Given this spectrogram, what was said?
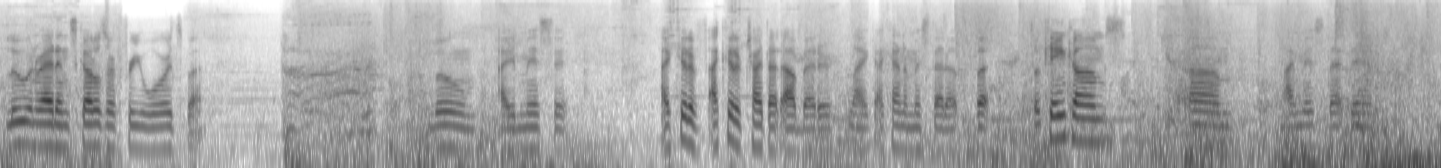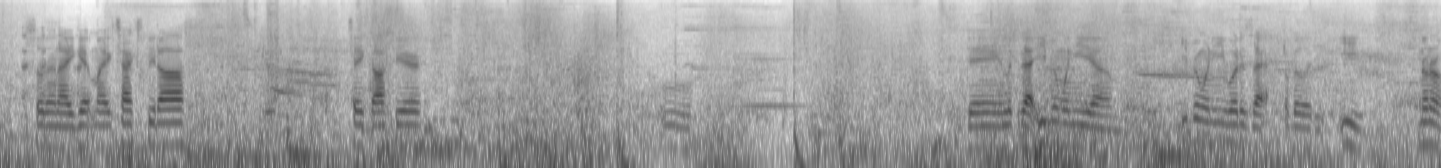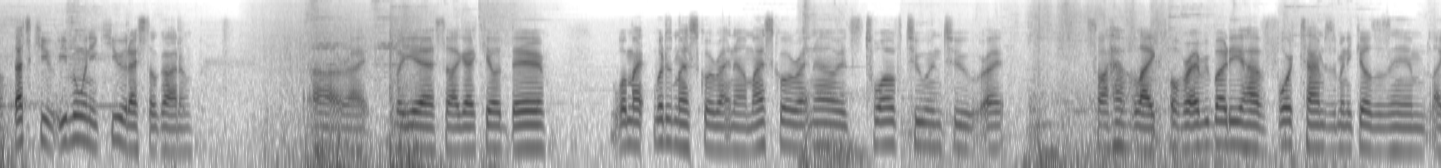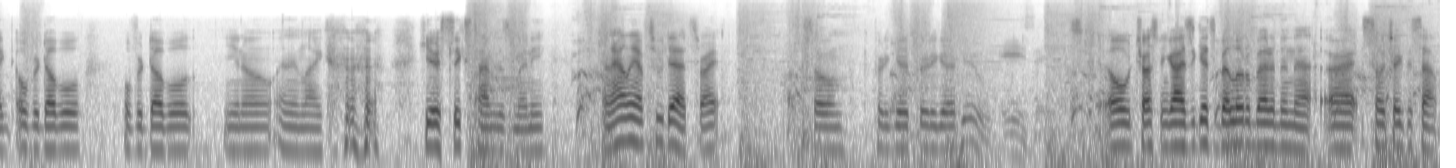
Blue and red and scuttles are free wards, but boom, I miss it. I could have I could have tried that out better. Like I kind of messed that up. But so King comes. Um, I missed that damn. So then I get my attack speed off. Take off here. Dang, look at that. Even when he, um, even when he, what is that ability? E. No, no, no, that's Q. Even when he Q'd, I still got him. Alright, but yeah, so I got killed there. What my, what is my score right now? My score right now is 12, 2, and 2, right? So I have like, over everybody, I have four times as many kills as him, like over double, over double, you know, and then like, here six times as many. And I only have two deaths, right? So, pretty good, pretty good. Oh, trust me guys, it gets a little better than that. Alright, so check this out.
